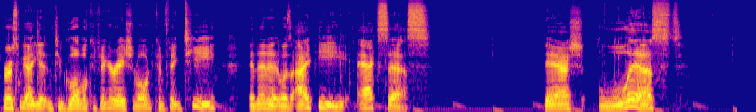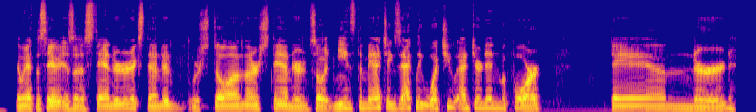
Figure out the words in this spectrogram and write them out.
First, we got to get into global configuration mode, config T, and then it was IP access dash list. Then we have to say, is it a standard or extended? We're still on our standard, so it needs to match exactly what you entered in before. Standard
